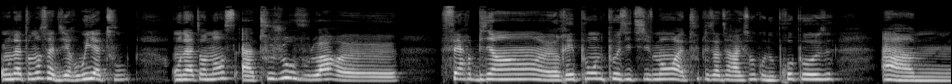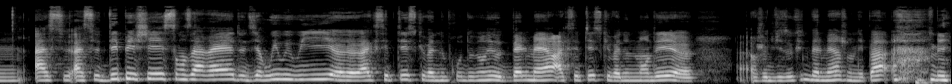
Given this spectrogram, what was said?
on a tendance à dire oui à tout. On a tendance à toujours vouloir euh, faire bien, répondre positivement à toutes les interactions qu'on nous propose, à, à, se, à se dépêcher sans arrêt, de dire oui, oui, oui, accepter ce que va nous demander notre belle-mère, accepter ce que va nous demander alors je ne vise aucune belle-mère, j'en ai pas, mais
